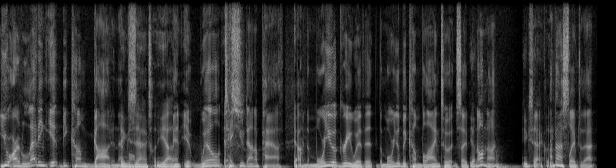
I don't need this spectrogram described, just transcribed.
You are letting it become God in that moment. Exactly. Yeah. And it will Yes. take you down a path. Yeah. And the more you agree with it, the more you'll become blind to it and say, Yep. No, I'm not. exactly. I'm not a slave to that.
